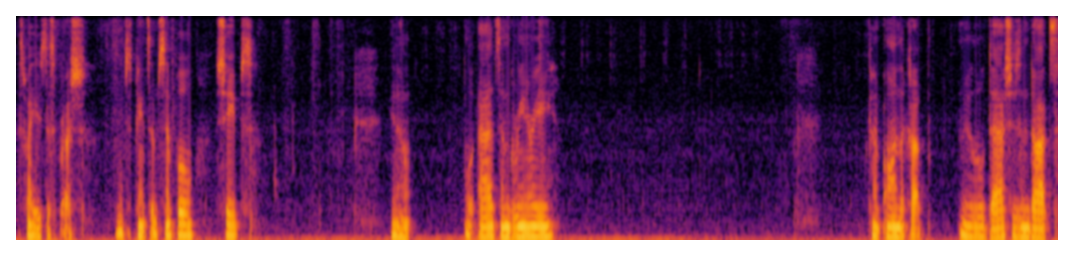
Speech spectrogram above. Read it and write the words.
That's why I use this brush. You just paint some simple shapes. You know, we'll add some greenery. Kind of on the cup. Maybe little dashes and dots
